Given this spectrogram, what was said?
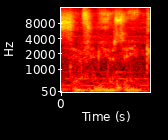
progressive music.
